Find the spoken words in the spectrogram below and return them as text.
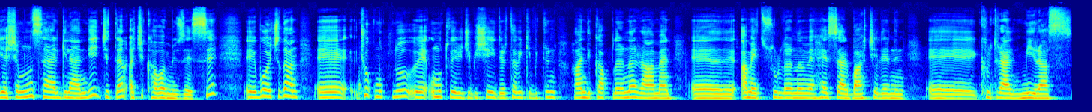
yaşamının sergilendiği cidden açık hava müzesi. E, bu açıdan e, çok mutlu ve umut verici bir şeydir. Tabii ki bütün handikaplarına rağmen e, Ahmet surlarının ve Hevsel bahçelerinin e, kültürel miras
